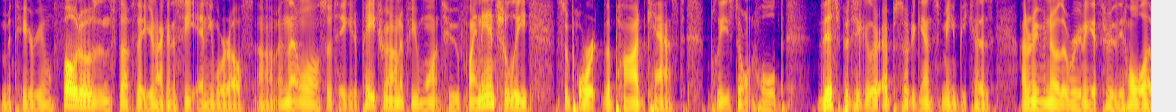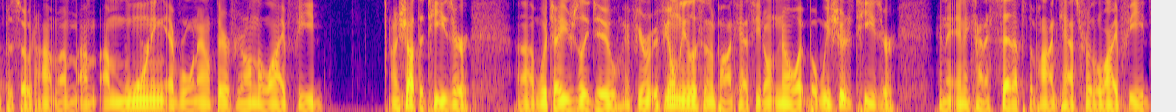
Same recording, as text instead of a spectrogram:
material, photos and stuff that you're not going to see anywhere else. Um, and that will also take you to Patreon if you want to financially support the podcast. Please don't hold this particular episode against me because I don't even know that we're going to get through the whole episode. I'm, I'm, I'm warning everyone out there if you're on the live feed. I shot the teaser, uh, which I usually do. If you're if you only listen to podcasts, you don't know it, but we shoot a teaser and, and it kind of set up the podcast for the live feed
